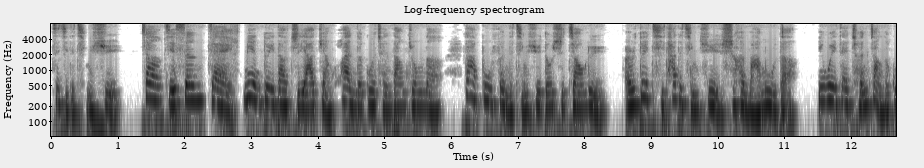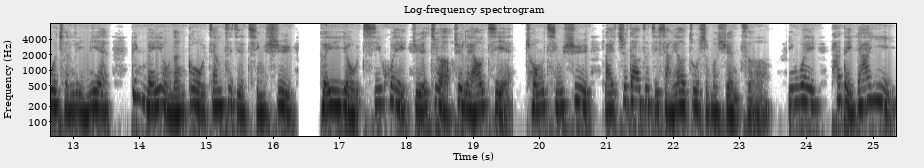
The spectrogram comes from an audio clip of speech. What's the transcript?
自己的情绪。像杰森在面对到职涯转换的过程当中呢，大部分的情绪都是焦虑，而对其他的情绪是很麻木的，因为在成长的过程里面，并没有能够将自己的情绪可以有机会学着去了解，从情绪来知道自己想要做什么选择。因为他得压抑，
